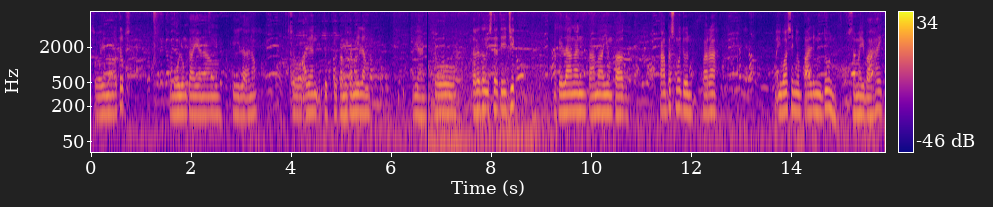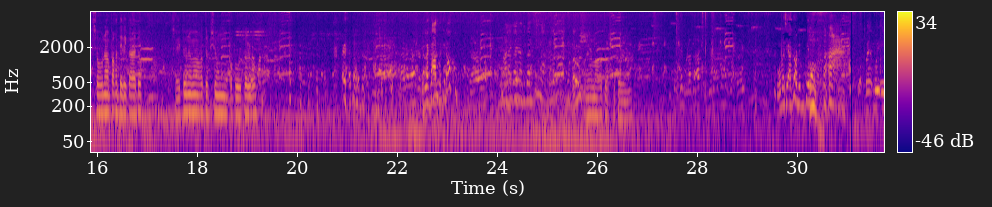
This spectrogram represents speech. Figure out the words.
So ayan mga troops, tumulong tayo ng hila ano. So ayan, ito kami-kami lang. Ayan, so talagang strategic na kailangan tama yung pag kabas mo dun para maiwasan yung paling dun sa may bahay. So napakadelikado. So ito na mga katroops yung kaputol oh. Ayan mga katroops, putol na. Gua masih agak di pukul. Lah. Oh. Banyak bunyi.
